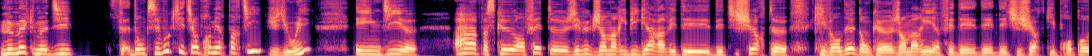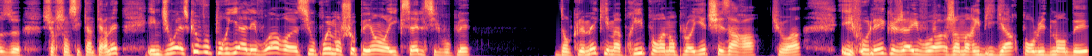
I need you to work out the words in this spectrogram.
le mec me dit donc c'est vous qui étiez en première partie? Je dis oui. Et il me dit euh, ah parce que en fait euh, j'ai vu que Jean-Marie Bigard avait des, t-shirts euh, qui vendait donc euh, Jean-Marie a fait des, t-shirts qu'il propose euh, sur son site internet. Et il me dit ouais est-ce que vous pourriez aller voir si vous pouvez m'en choper un en XL s'il vous plaît? Donc le mec il m'a pris pour un employé de chez Zara tu vois. Il voulait que j'aille voir Jean-Marie Bigard pour lui demander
